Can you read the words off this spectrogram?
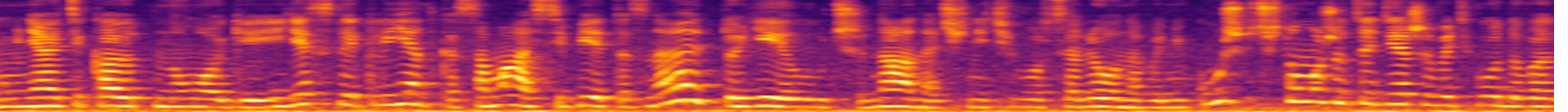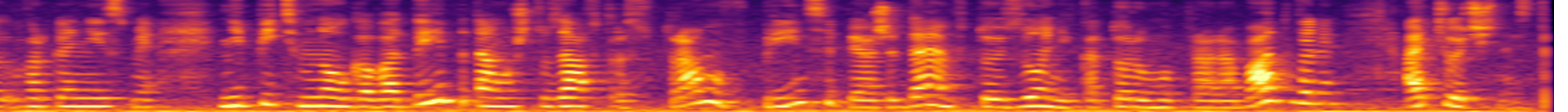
у меня отекают ноги, и если клиентка сама о себе это знает, то ей лучше на ночь ничего соленого не кушать, что может задерживать воду в организме, не пить много воды, потому что завтра с утра мы, в принципе, ожидаем в той зоне, которую мы прорабатывали, отечность,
